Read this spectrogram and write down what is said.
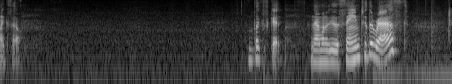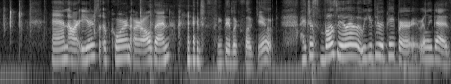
Like so. Looks good. Now I'm going to do the same to the rest. And our ears of corn are all done. I just think they look so cute. I just blows me away what we can do with paper. It really does.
